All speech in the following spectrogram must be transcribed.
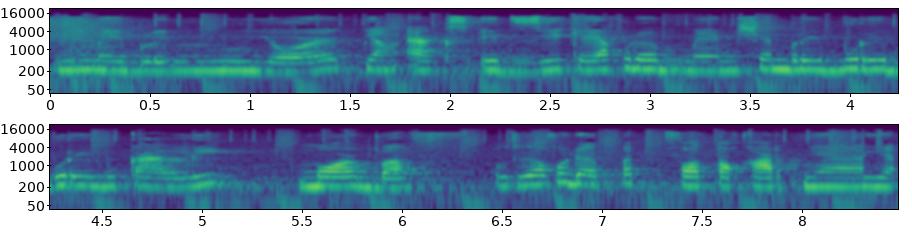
ini Maybelline New York yang X8Z kayak aku udah mention beribu-ribu ribu kali more buff waktu itu aku dapet photocardnya ya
